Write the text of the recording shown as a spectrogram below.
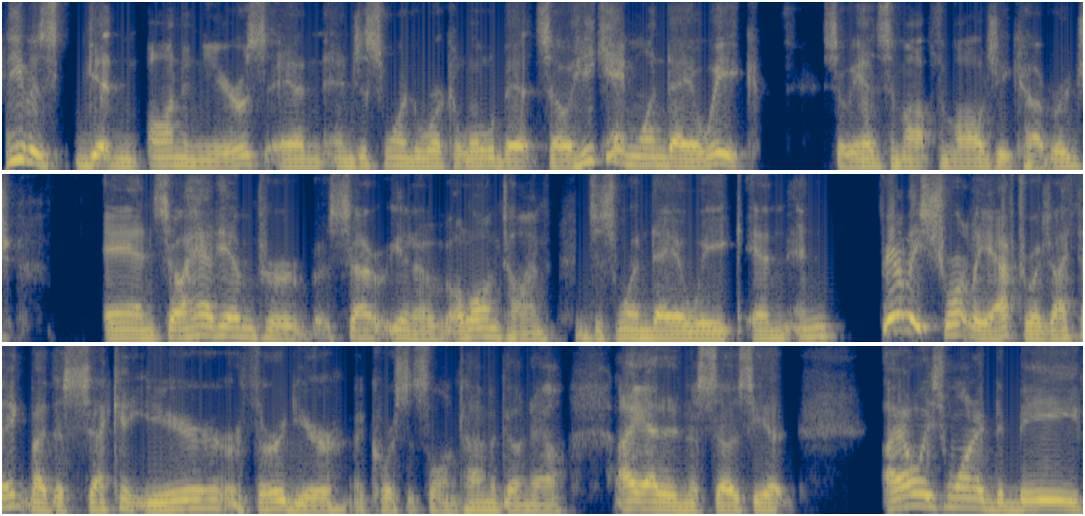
He was getting on in years and and just wanted to work a little bit. So he came one day a week so he had some ophthalmology coverage. And so I had him for so you know a long time, just one day a week, and and fairly shortly afterwards, I think by the second year or third year, of course it's a long time ago now, I added an associate. I always wanted to be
